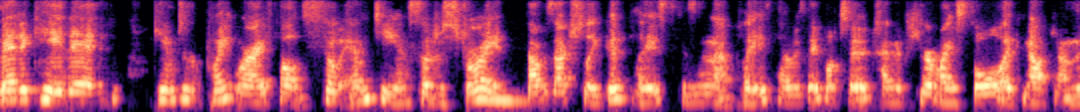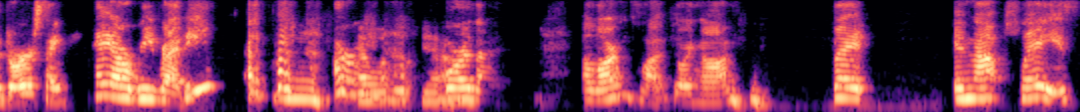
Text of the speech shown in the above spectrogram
medicated came to the point where i felt so empty and so destroyed mm. that was actually a good place because in that place i was able to kind of hear my soul like knocking on the door saying hey are we ready mm, are we? Love, yeah. or that alarm clock going off but in that place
